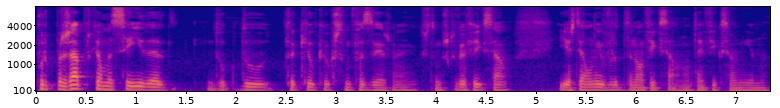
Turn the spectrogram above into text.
porque para já porque é uma saída do, do, daquilo que eu costumo fazer, não é? costumo escrever ficção e este é um livro de não ficção, não tem ficção nenhuma.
